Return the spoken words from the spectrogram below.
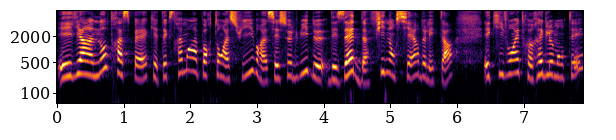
Et il y a un autre aspect qui est extrêmement important à suivre, c'est celui des aides financières de l'État et qui vont être réglementées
